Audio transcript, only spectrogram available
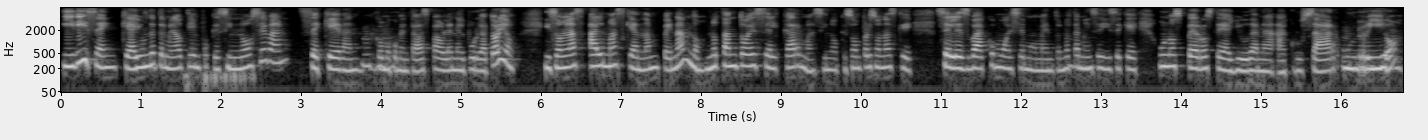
y dicen que hay un determinado tiempo que si no se van, se quedan, como comentabas, Paula, en el purgatorio. Y son las almas que andan penando. No tanto es el karma, sino que son personas que se les va como ese momento, ¿no? También se dice que unos perros te ayudan a, cruzar un río,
